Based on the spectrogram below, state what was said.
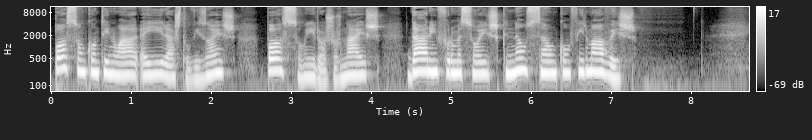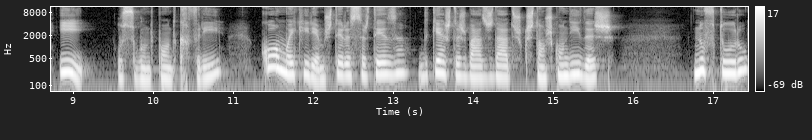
possam continuar a ir às televisões, possam ir aos jornais, dar informações que não são confirmáveis. E o segundo ponto que referi, como é que iremos ter a certeza de que estas bases de dados que estão escondidas no futuro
